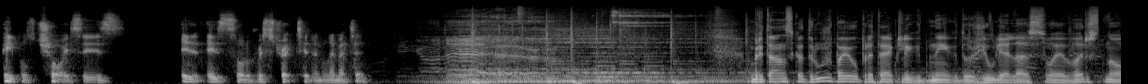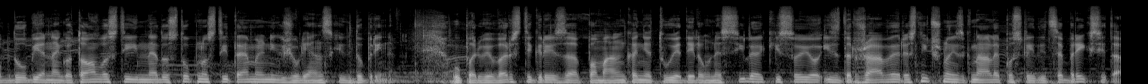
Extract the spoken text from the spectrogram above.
people's choice is, is, is sort of restricted and limited. Britanska družba je v preteklih dneh doživljala svoje vrstno obdobje negotovosti in nedostopnosti temeljnih življenjskih dobrin. V prvi vrsti gre za pomankanje tuje delovne sile, ki so jo iz države resnično izgnale posledice Brexita.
